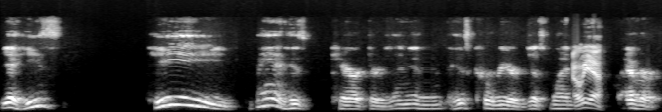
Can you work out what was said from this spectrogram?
Yeah, he's he man, his characters and, and his career just went Oh yeah. ever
